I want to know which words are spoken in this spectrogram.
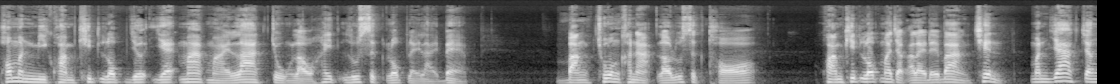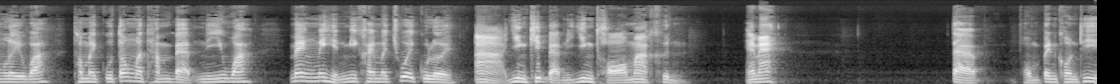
เพราะมันมีความคิดลบเยอะแยะมากมายลากจูงเราให้รู้สึกลบหลาย ๆ แบบ บางช่วงขณะเรารู้สึกท้อ ความคิดลบมาจากอะไรได้บ้าง เช่น มันยากจังเลยวะทำไมกูต้องมาทำแบบนี้วะ แม่งไม่เห็นมีใครมาช่วยกูเลย อ่า ยิ่งคิดแบบนี้ยิ่งท้อมากขึ้นเห็นไหมแต่ผมเป็นคนที่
